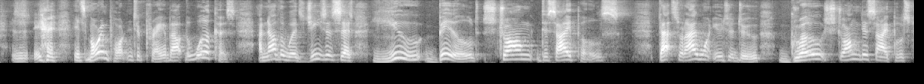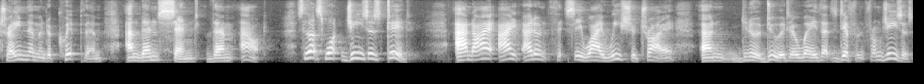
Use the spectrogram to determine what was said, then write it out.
it's more important to pray about the workers. In other words, Jesus says, You build strong disciples. That's what I want you to do. Grow strong disciples, train them and equip them, and then send them out. So that's what Jesus did. And I, I, I don't see why we should try and you know do it a way that's different from Jesus.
